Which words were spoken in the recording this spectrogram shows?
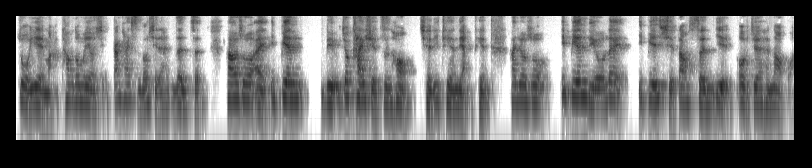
作业嘛，他们都没有写，刚开始都写的很认真。他就说，哎，一边流就开学之后前一天两天，他就说一边流泪。一边写到深夜，我觉得很好玩。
